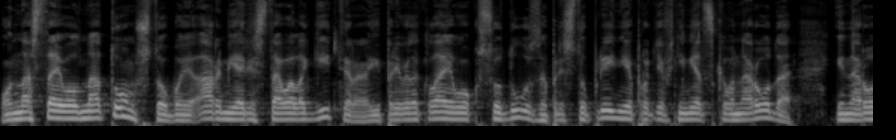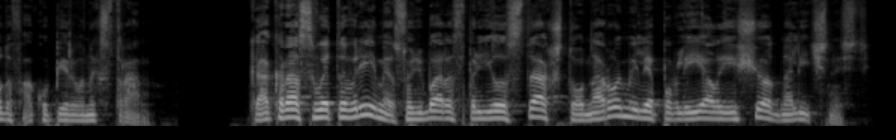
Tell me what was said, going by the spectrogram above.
Он настаивал на том, чтобы армия арестовала Гитлера и привлекла его к суду за преступления против немецкого народа и народов оккупированных стран. Как раз в это время судьба распределилась так, что на Ромеля повлияла еще одна личность.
